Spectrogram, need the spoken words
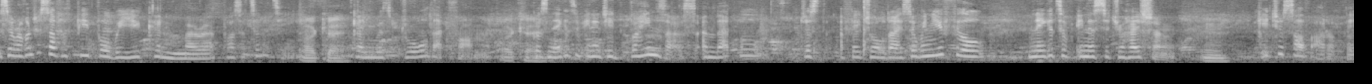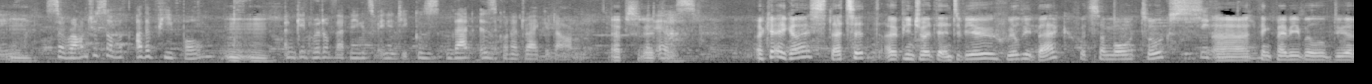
surround yourself with people where you can mirror positivity. Okay. Can withdraw that from. Okay. Because negative energy drains us, and that will just affect your whole day. So when you feel negative in a situation. Mm. Get yourself out of there. Surround yourself with other people, and get rid of that negative energy because that is going to drag you down. Absolutely. is. Okay, guys, that's it. I hope you enjoyed the interview. We'll be back with some more talks. Uh, I think maybe we'll do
